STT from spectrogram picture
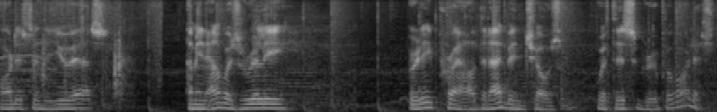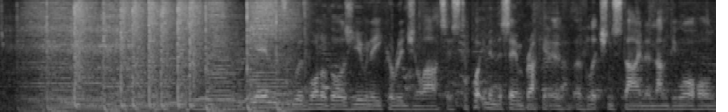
artists in the U.S. I mean, I was really, really proud that I'd been chosen with this group of artists. James was one of those unique original artists. To put him in the same bracket of, of Lichtenstein and Andy Warhol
